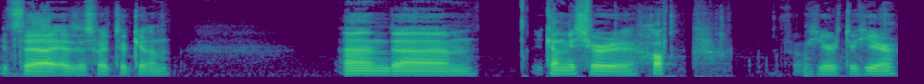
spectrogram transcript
It's the easiest way to kill him. And um, you can miss your hop from here to here.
